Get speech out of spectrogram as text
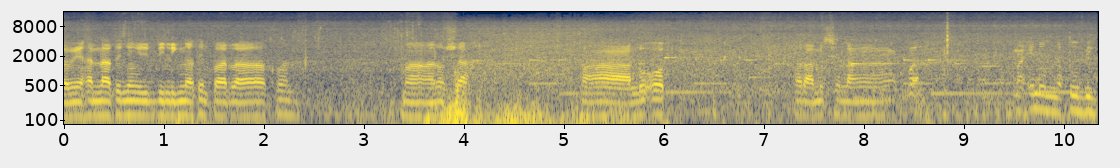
Damihan natin yung idilig natin para kuan maano siya maluot. Marami silang mainom na tubig.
